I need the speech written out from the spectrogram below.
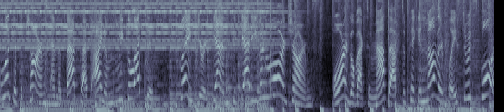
Look at the charms and the backpack items we collected. Play here again to get even more charms. Or go back to Map app to pick another place to explore.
